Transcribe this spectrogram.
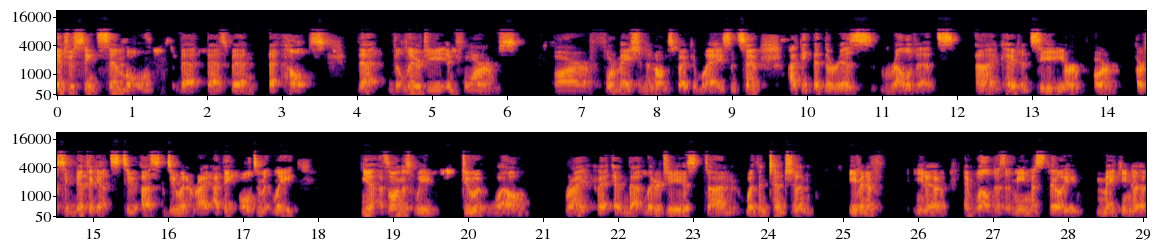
interesting symbol that that's been that helps that the liturgy informs our formation in unspoken ways. And so I think that there is relevance uh, cogency or, or, or significance to us doing it right. I think ultimately, yeah, as long as we do it well, right? And that liturgy is done with intention, even if, you know, and well doesn't mean necessarily making a,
